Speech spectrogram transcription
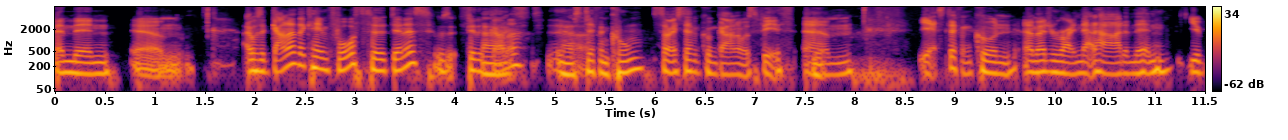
and then. Um, it was a Ganna that came fourth to Dennis? Was it Philip Uh, Ganna? uh, Stephen Kung, sorry, Stephen Kung Ganna was fifth. Um, yeah. Stefan Küng. Imagine riding that hard and then you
